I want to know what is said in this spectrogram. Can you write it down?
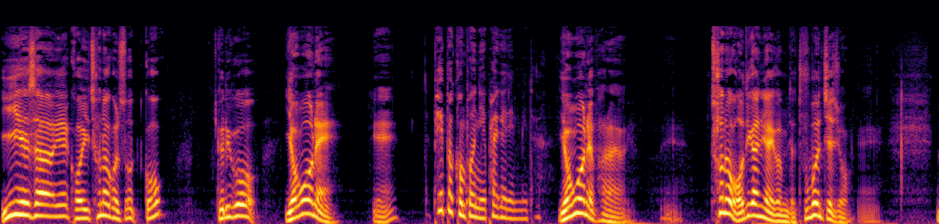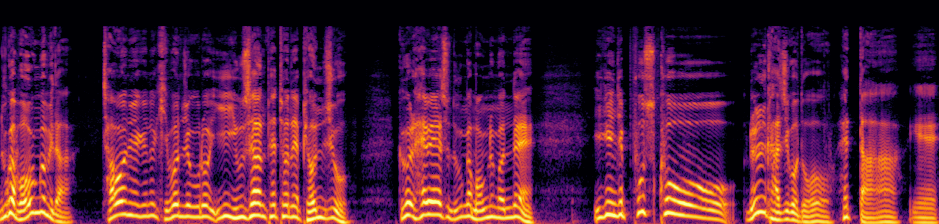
이 회사에 거의 천억을 쏟고 그리고 영 원에 예. 페이퍼 컴퍼니에 팔게 됩니다. 영 원에 팔아요. 예. 천억 어디 갔냐 이겁니다. 두 번째죠. 예. 누가 먹은 겁니다. 자원외교는 기본적으로 이 유사한 패턴의 변주 그걸 해외에서 누군가 먹는 건데 이게 이제 포스코를 가지고도 했다. 예.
